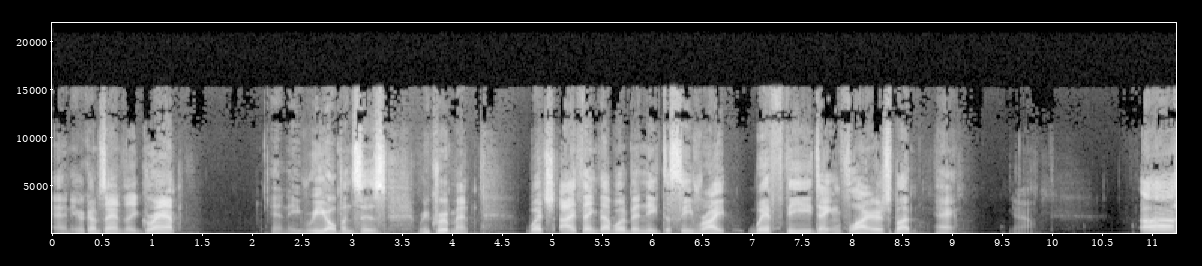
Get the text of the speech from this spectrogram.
and here comes Anthony Grant, and he reopens his recruitment which I think that would have been neat to see right with the Dayton Flyers, but hey, you know. Uh,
